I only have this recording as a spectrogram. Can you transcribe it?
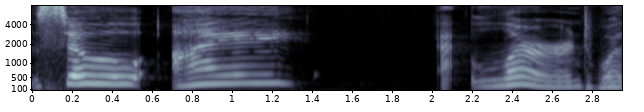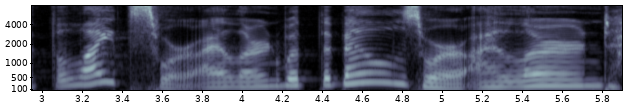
So I learned what the lights were. I learned what the bells were. I learned,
